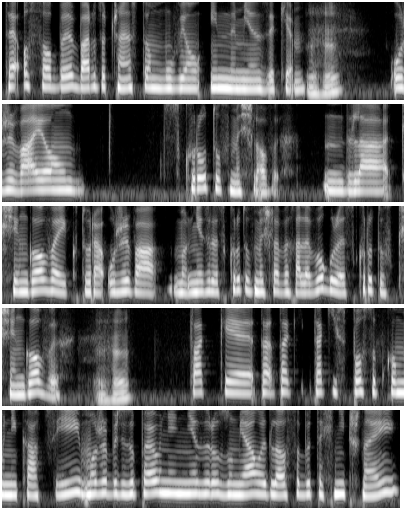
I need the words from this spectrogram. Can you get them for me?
te osoby bardzo często mówią innym językiem. Mhm. Używają skrótów myślowych. Dla księgowej, która używa nie tyle skrótów myślowych, ale w ogóle skrótów księgowych, mhm takie, ta, ta, taki sposób komunikacji może być zupełnie niezrozumiały dla osoby technicznej,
